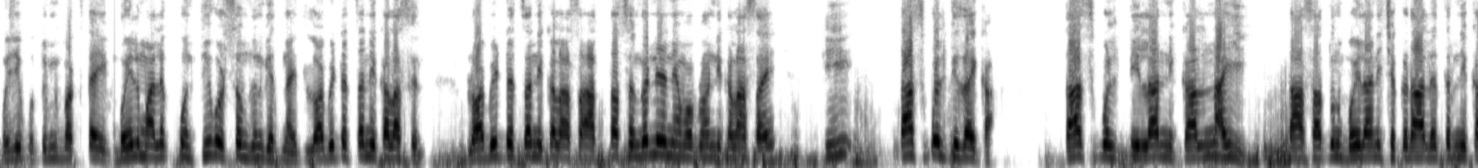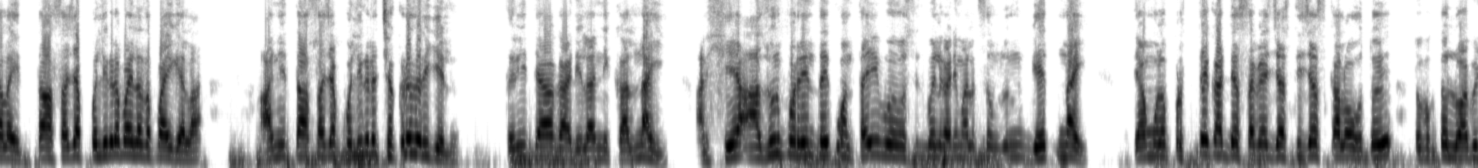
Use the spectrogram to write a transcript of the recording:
म्हणजे तुम्ही बघताय बैल मालक कोणतीही गोष्ट समजून घेत नाहीत. लॉबी टचचा निकाल असेल. लॉबी टचचा निकाल असा आत्ता संघटनेच्या नियमाप्रमाणे निकाल असा आहे की तास पलटी आहे का? तास पलटीला निकाल नाही. तासातून बैल आणि छकडं आलं तर निकाल आहे. तासाच्या पलीकडे बैलाचा पाय गेला आणि तासाच्या पलीकडे छकडं जरी गेलं तरी त्या गाडीला निकाल नाही. आणि हे अजूनपर्यंतही कोणताही व्यवस्थित बैलगाडी मालक समजून घेत नाही. त्यामुळं प्रत्येक अड्ड्यात सगळ्यात जास्तीत जास्त कालवा होतोय. तो फक्त लॉबी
